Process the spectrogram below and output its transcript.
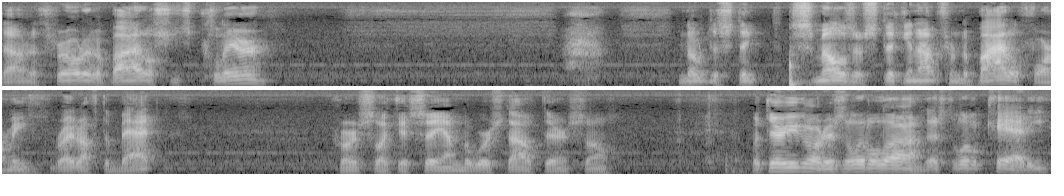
Down the throat of the bottle, she's clear. No distinct smells are sticking out from the bottle for me right off the bat. Of course, like I say, I'm the worst out there, so. But there you go. There's a little, uh, that's the little caddy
